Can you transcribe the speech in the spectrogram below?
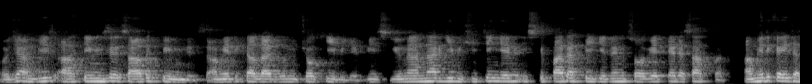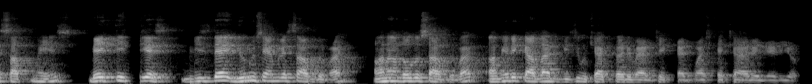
Hocam biz ahdimize sadık bir milletiz. Amerikalılar bunu çok iyi bilir. Biz Yunanlar gibi Schittinger'in istihbarat bilgilerini Sovyetlere satmadık. Amerika'yı da satmayız. Bekleyeceğiz. Bizde Yunus Emre sabrı var. Anadolu sabrı var. Amerikalılar bizi uçakları verecekler. Başka çareleri yok.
